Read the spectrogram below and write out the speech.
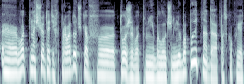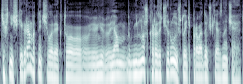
Э, вот насчет этих проводочков э, тоже вот мне было очень любопытно, да, поскольку я технически грамотный человек, то я немножко разочарую, что эти проводочки означают.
